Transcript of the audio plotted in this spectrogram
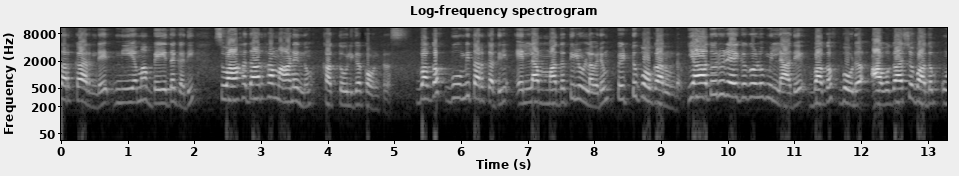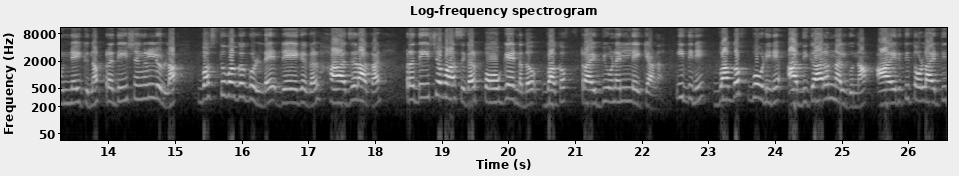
സർക്കാരിന്റെ നിയമ ഭേദഗതി സ്വാഗതാർഹമാണെന്നും കത്തോലിക കോൺഗ്രസ്. വഖഫ് ഭൂമി തർക്കത്തിൽ എല്ലാ മതത്തിലുള്ളവരും പെട്ടുപോകാറുണ്ട്. യാതൊരു രേഖകളുമില്ലാതെ വഖഫ് ബോർഡ് അവകാശവാദം ഉന്നയിക്കുന്ന പ്രദേശങ്ങളിലുള്ള വസ്തുവകകളുടെ രേഖകൾ ഹാജരാക്കാൻ പ്രദേശവാസികൾ പോകേണ്ടത് വഖഫ് ട്രൈബ്യൂണലിലേക്കാണ്. ഇതിന് വഖഫ് ബോർഡിന് അധികാരം നൽകുന്ന ആയിരത്തി തൊള്ളായിരത്തി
